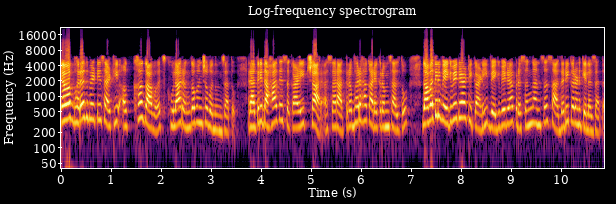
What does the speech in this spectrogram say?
यावर भरत भेटीसाठी अख्खं गावच खुला रंगमंच बनून जातो. रात्री दहा ते सकाळी चार असा रात्रभर हा कार्यक्रम चालतो. गावातील वेगवेगळ्या ठिकाणी वेगवेगळ्या प्रसंगांचं सादरीकरण केलं जातं.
